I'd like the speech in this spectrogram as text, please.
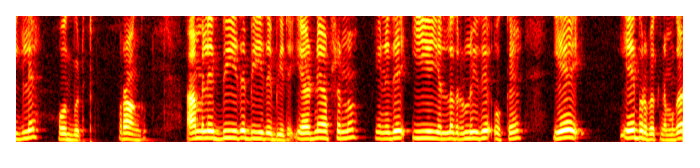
ಈಗಲೇ ಹೋಗಿಬಿಡ್ತು ರಾಂಗ್ ಆಮೇಲೆ ಬಿ ಇದೆ ಬಿ ಇದೆ ಬಿ ಇದೆ. ಎರಡನೇ ಆಪ್ಷನ್ನು ಏನಿದೆ? ಇ ಎಲ್ಲದರಲ್ಲೂ ಇದೆ. ಓಕೆ ಎ ಎ ಬರಬೇಕು ನಮ್ಗೆ.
